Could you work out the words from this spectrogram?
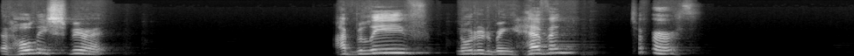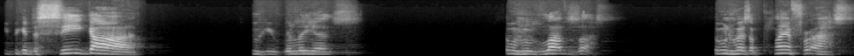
that Holy Spirit, I believe in order to bring heaven to earth, you begin to see God who He really is. Someone who loves us, someone who has a plan for us,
